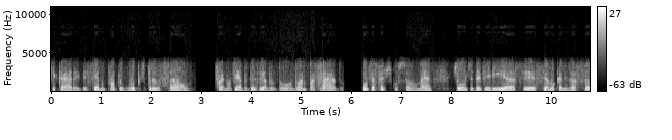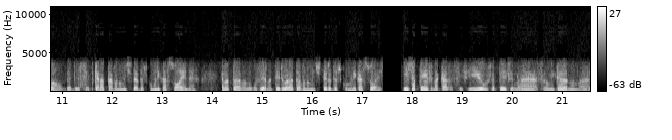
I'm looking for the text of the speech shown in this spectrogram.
ficar a IBC, no próprio grupo de transição, foi novembro, dezembro do, do ano passado, houve essa discussão, né? De onde deveria ser, ser a localização da IBC, porque ela estava no Ministério das Comunicações, né? Ela estava no governo anterior, ela estava no Ministério das Comunicações. E já teve na Casa Civil, já teve, na, se não me engano, na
